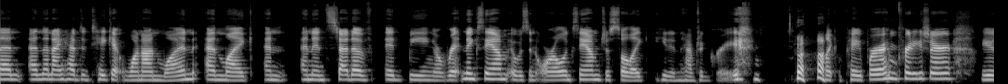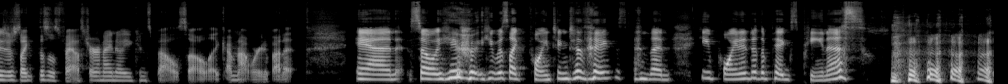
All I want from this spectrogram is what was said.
then and then i had to take it one on one and like and and instead of it being a written exam it was an oral exam just so like he didn't have to grade like a paper i'm pretty sure he was just like this is faster and i know you can spell so like i'm not worried about it and so he he was like pointing to things and then he pointed to the pig's penis and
